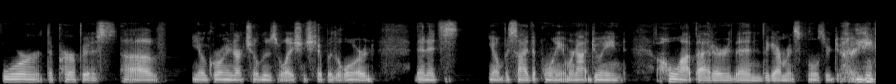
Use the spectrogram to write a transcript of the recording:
for the purpose of you know growing our children's relationship with the Lord, then it's you know beside the point. We're not doing a whole lot better than the government schools are doing.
